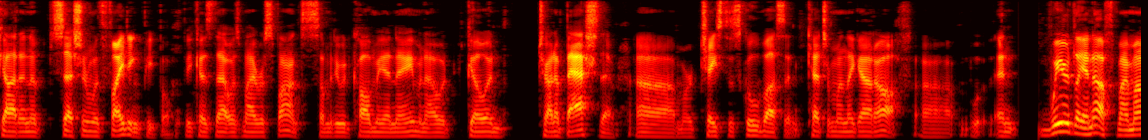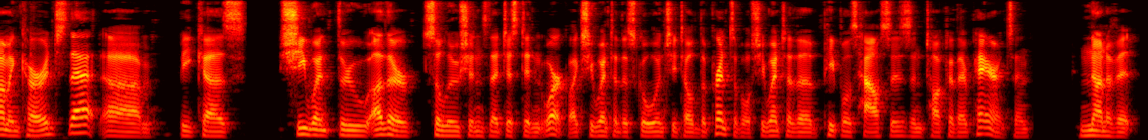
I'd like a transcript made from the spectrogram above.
got an obsession with fighting people because that was my response. Somebody would call me a name, and I would go and try to bash them um, or chase the school bus and catch them when they got off. Uh, and weirdly enough, my mom encouraged that um, because she went through other solutions that just didn't work. Like she went to the school and she told the principal. She went to the people's houses and talked to their parents, and none of it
